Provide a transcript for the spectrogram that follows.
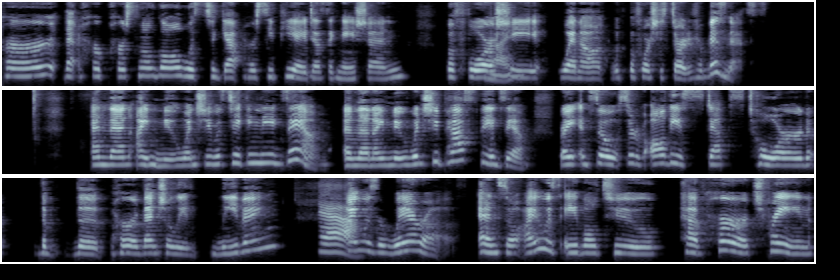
her that her personal goal was to get her CPA designation before she went out before she started her business. And then I knew when she was taking the exam. And then I knew when she passed the exam. Right. And so sort of all these steps toward the, the, her eventually leaving, Yeah. I was aware of. And so I was able to have her train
